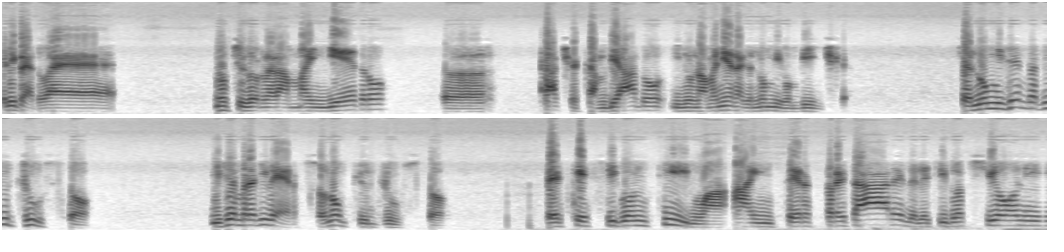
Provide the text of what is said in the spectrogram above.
ripeto, è, non si tornerà mai indietro, eh, il calcio è cambiato in una maniera che non mi convince, cioè non mi sembra più giusto, mi sembra diverso, non più giusto. Perché si continua a interpretare delle situazioni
